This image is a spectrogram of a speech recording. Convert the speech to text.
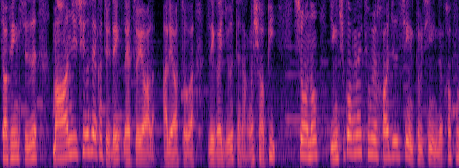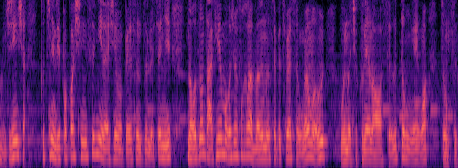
招聘启事：网易青山客团队来捉妖了。阿拉要做的是一个有特长的小编，希望侬兴趣广泛，充满好奇心，多听认真靠谱、逻辑信息。各种年龄包括新手人来新闻班甚至六十年，脑洞大开，莫个小发文能识别出来神文文案，我能吃苦耐劳，手动眼光。总之，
